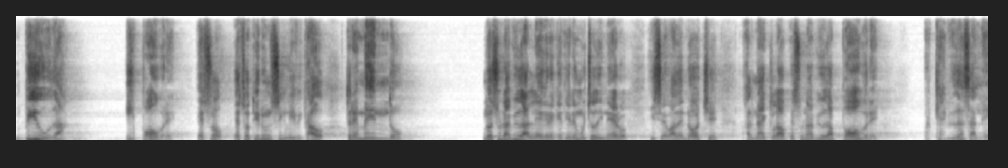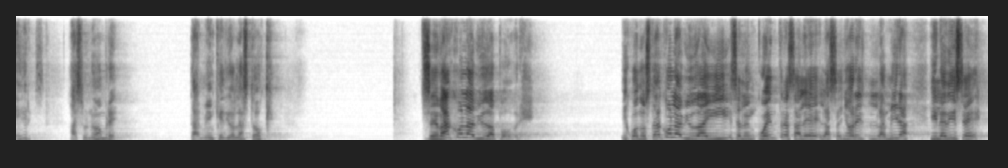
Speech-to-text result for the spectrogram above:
viuda y pobre. Eso, eso tiene un significado tremendo. No es una viuda alegre que tiene mucho dinero y se va de noche al nightclub. Es una viuda pobre. Porque hay viudas alegres. A su nombre. También que Dios las toque. Se va con la viuda pobre. Y cuando está con la viuda ahí, se lo encuentra, sale la señora y la mira y le dice,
